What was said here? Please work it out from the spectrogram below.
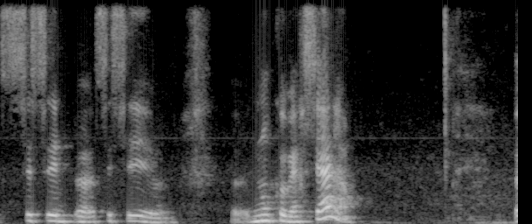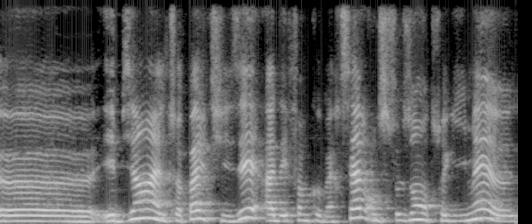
CC, euh, non commerciale, euh, eh bien, elle ne soit pas utilisée à des fins commerciales en se faisant, entre guillemets, euh,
